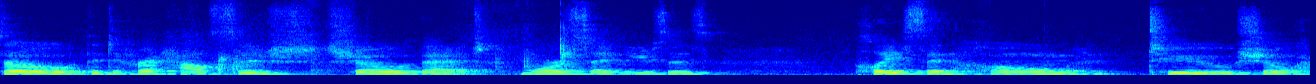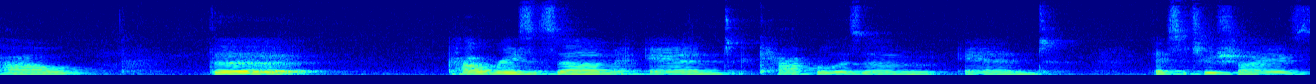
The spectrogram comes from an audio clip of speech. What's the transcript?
So the different houses show that Morrison uses place and home to show how the how racism and capitalism and institutionalized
